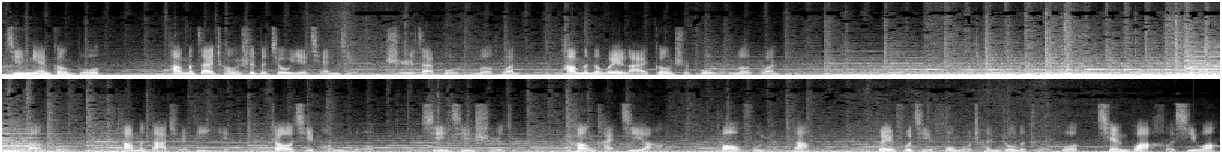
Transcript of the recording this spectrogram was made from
今年更多。他们在城市的就业前景实在不容乐观，他们的未来更是不容乐观。当初他们大学毕业，朝气蓬勃，信心十足，慷慨激昂，抱负远大，背负起父母沉重的嘱托、牵挂和希望，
